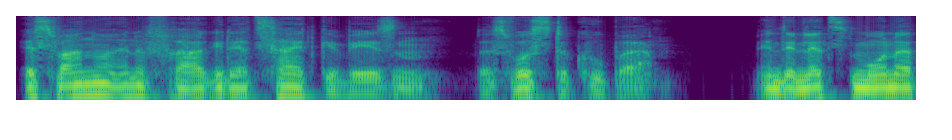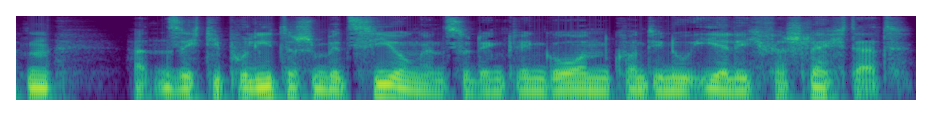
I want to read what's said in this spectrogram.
Es war nur eine Frage der Zeit gewesen, das wusste Cooper. In den letzten Monaten hatten sich die politischen Beziehungen zu den Klingonen kontinuierlich verschlechtert.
